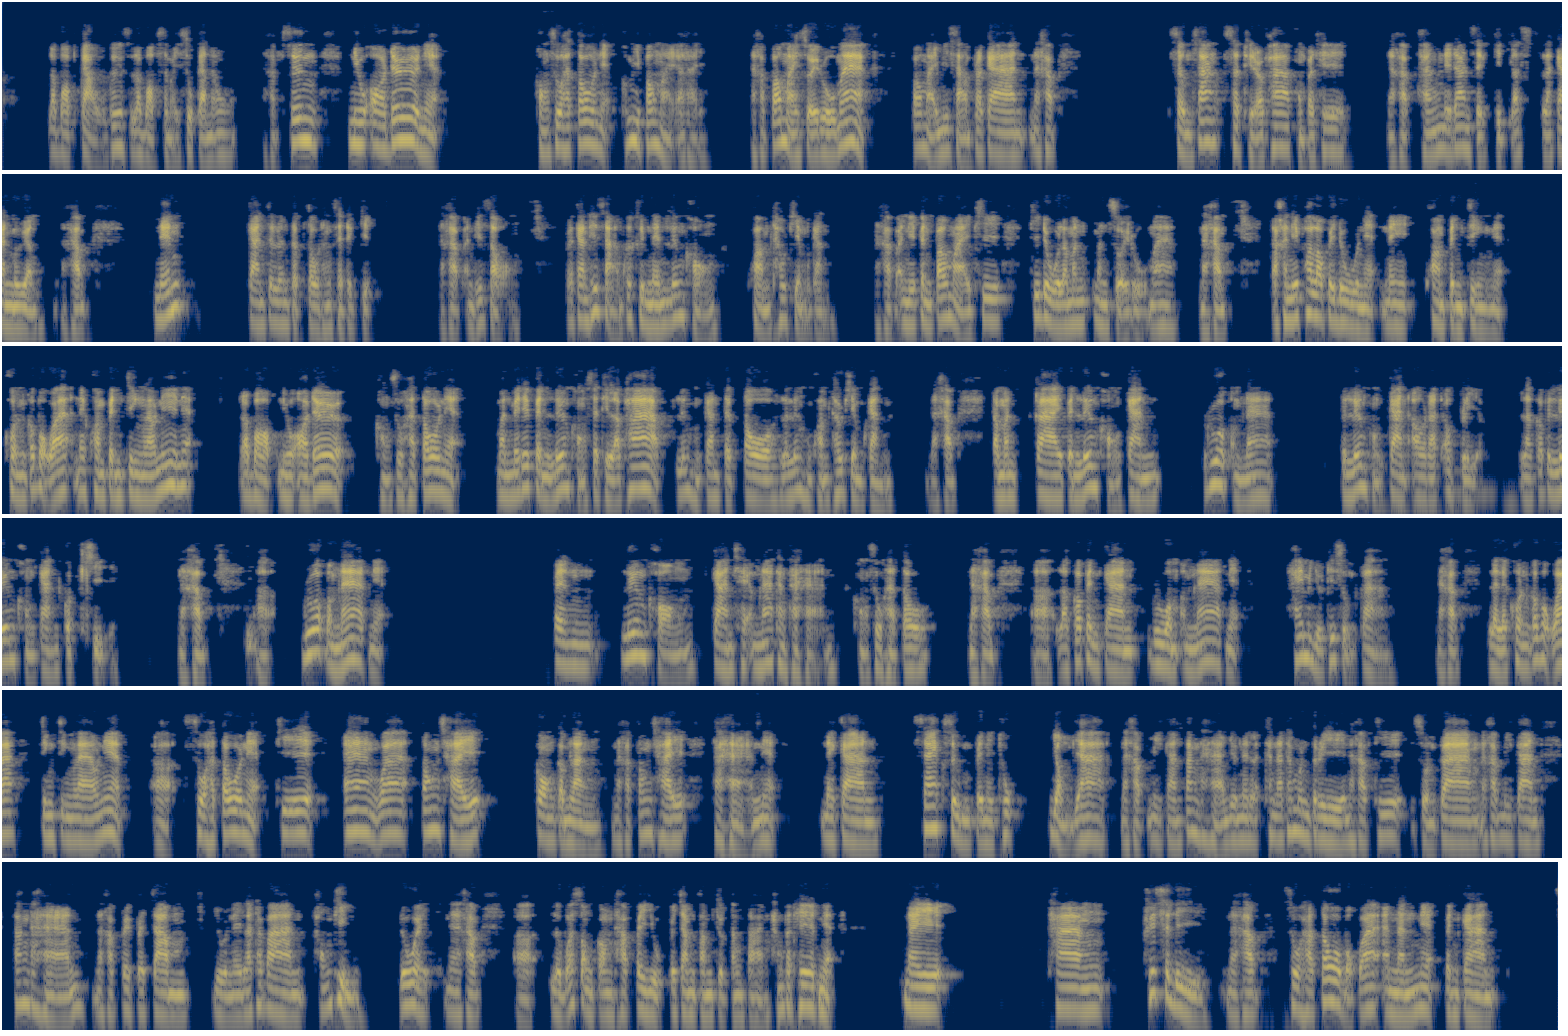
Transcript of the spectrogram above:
ระบบเก่าก็คือระบบสมัยสุกาโนนะครับ ซึ่ง new order เนี่ยของซูฮาโตเนี่ยเขามีเป้าหมายอะไรนะครับ เป้าหมายสวยหรูมาก เป้าหมายมีสามประการนะครับ เสริมสร้างเสถียรภาพของประเทศนะครับ ทั้งในด้านเศรษฐกิจและและการเมืองนะครับ เน้นการเจริญเติบโตทางเศรษฐกิจนะครับ อันที่สองประการที่สามก็คือเน้นเรื่องของความเท่าเทียมกันนะครับ อันนี้เป็นเป้าหมายที่ที่ดูแล้วมันมันสวยหรูมากนะครับแต่ครั้นี้พอเราไปดูเนี่ยในความเป็นจริงเนี่ย คนก็บอกว่าในความเป็นจริงแล้วนี่เนี่ย ระบอบ New Order ของซูฮาโตเนี่ย มันไม่ได้เป็นเรื่องของเสถียรภาพ เรื่องของการเติบโตและเรื่องของความเท่าเทียมกันนะครับ แต่มันกลายเป็นเรื่องของการรวบอำนาจ เป็นเรื่องของการเอารัดเอาเปรียบ แล้วก็เป็นเรื่องของการกดขี่นะครับรวบอำนาจเนี่ย เป็นเรื่องของการใช้อำนาจทางทหารของซูฮาโตนะครับแล้วก็เป็นการรวมอำนาจเนี่ยให้มาอยู่ที่ศูนย์กลางนะครับ หลาย ๆ คนก็บอกว่าจริง ๆ แล้วเนี่ยซูฮาโตเนี่ยที่อ้างว่าต้องใช้กองกำลังนะครับ ต้องใช้ทหารเนี่ยในการแทรกซึมไปในทุก หย่อมย่านะครับ มีการตั้งทหารอยู่ในคณะรัฐมนตรีนะครับ ที่ส่วนกลางนะครับ มีการตั้งทหารนะครับ ไปประจำอยู่ในรัฐบาลท้องถิ่นด้วยนะครับหรือว่าส่งกองทัพไปอยู่ประจำตามจุดต่างๆ ทั้งประเทศเนี่ย ในทางทฤษฎีนะครับซูฮาโตบอกว่าอันนั้นเนี่ยเป็นการ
